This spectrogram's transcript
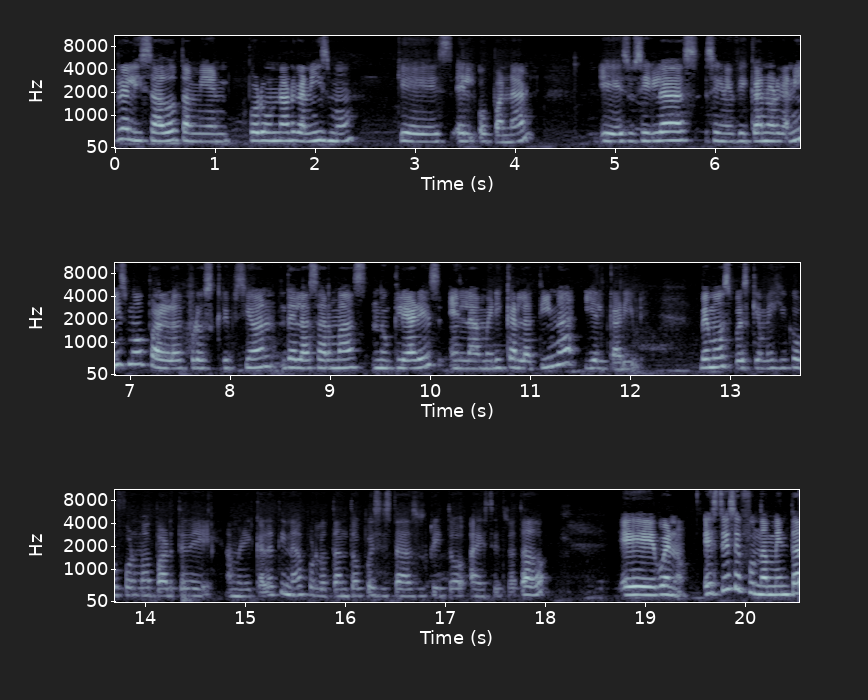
realizado también por un organismo que es el OPANAL. Eh, sus siglas significan Organismo para la Proscripción de las Armas Nucleares en la América Latina y el Caribe. Vemos pues que México forma parte de América Latina, por lo tanto pues está suscrito a este tratado. Eh, bueno, este se fundamenta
